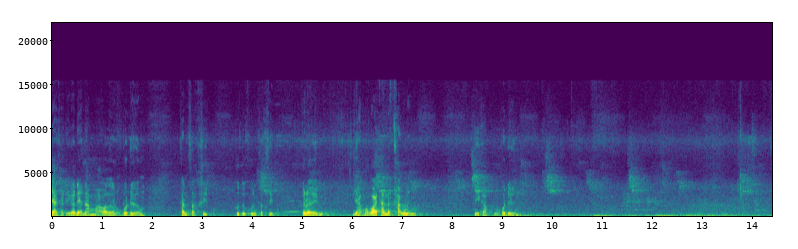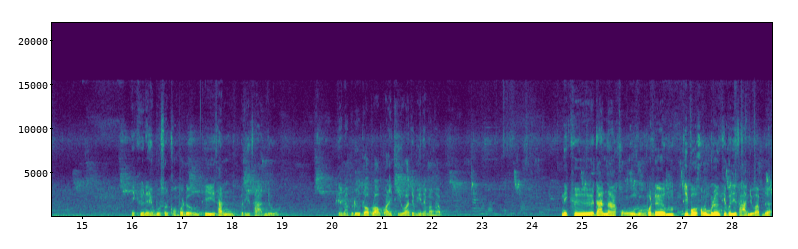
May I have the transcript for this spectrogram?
ญาติแถวนี้ก็แนะนำมาว่าหลวงพ่อเดิม ท่านศักดิ์สิทธิ์พุทธคุณศักดิ์สิทธิ์ ก็เลยอยากมาไหว้ท่านสักครั้งหนึ่งนี่ครับหลวงพ่อเดิม นี่คือในอุโบสถของพ่อเดิมที่ท่านปฏิฐานอยู่ เดี๋ยวเราไปดูรอบๆวัดอีกทีว่าจะมีอะไรบ้างครับ นี่คือด้านหน้าของหลวงพ่อเดิม ที่โบสถ์ของหลวงพ่อเดิมที่ปฏิฐานอยู่ครับเนี่ย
